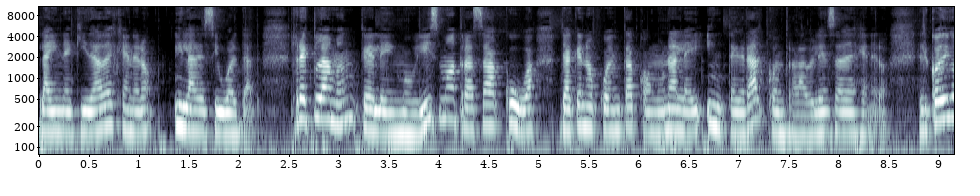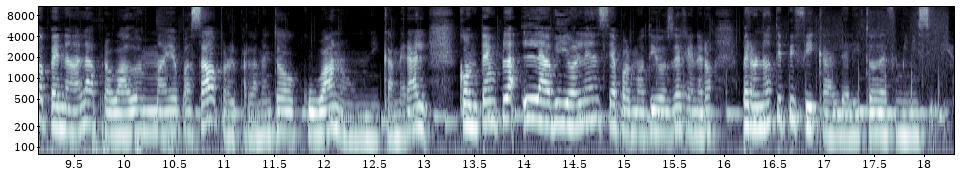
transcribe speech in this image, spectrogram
la inequidad de género y la desigualdad. Reclaman que el inmovilismo atrasa a Cuba ya que no cuenta con una ley integral contra la violencia de género. El Código Penal, aprobado en mayo pasado por el Parlamento cubano unicameral, contempla la violencia por motivos de género, pero no tipifica el delito de feminicidio.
